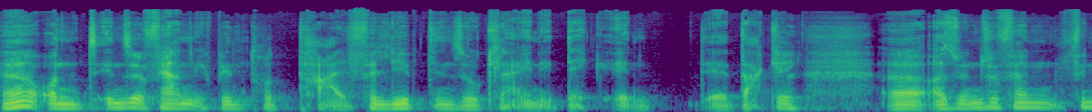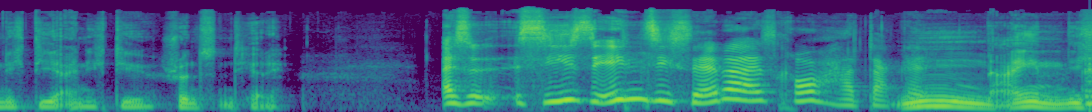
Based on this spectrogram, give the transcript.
Ja, und insofern, ich bin total verliebt in so kleine Deck, äh, Dackel. Äh, also insofern finde ich die eigentlich die schönsten Tiere. Also Sie sehen sich selber als Rauhaardackel. Hm, Nein, ich,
